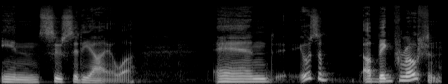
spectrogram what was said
in Sioux City, Iowa. And it was a, a big promotion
